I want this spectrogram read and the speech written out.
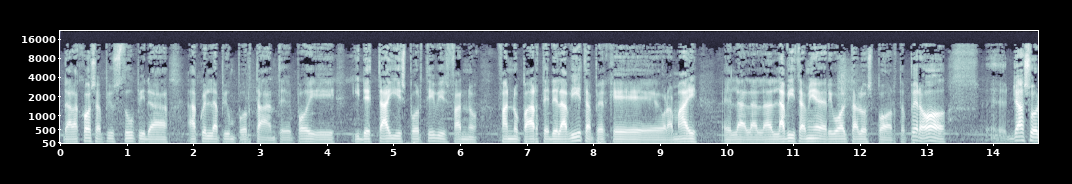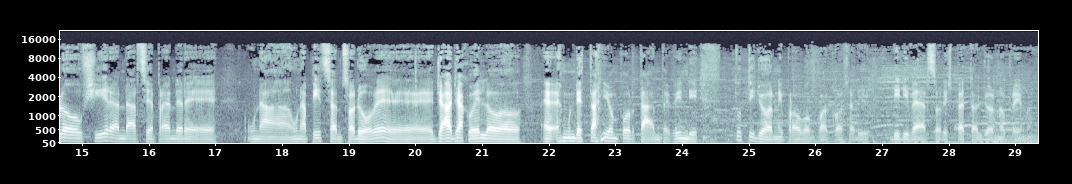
dalla cosa più stupida a quella più importante. Poi i dettagli sportivi fanno, fanno parte della vita perché oramai eh, la, la, la, vita mia è rivolta allo sport, però già solo uscire, andarsi a prendere una, una pizza non so dove, eh, già, già, quello è un dettaglio importante, quindi tutti i giorni provo qualcosa di, di diverso rispetto al giorno prima.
